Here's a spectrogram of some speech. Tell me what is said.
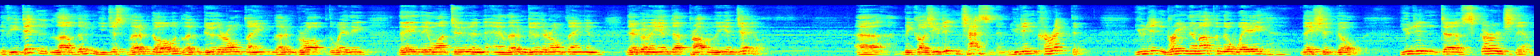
If you didn't love them, you just let them go, let them do their own thing, let them grow up the way they, they, they want to, and, and let them do their own thing, and they're going to end up probably in jail. Uh, because you didn't chasten them, you didn't correct them, You didn't bring them up in the way they should go. You didn't uh, scourge them.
